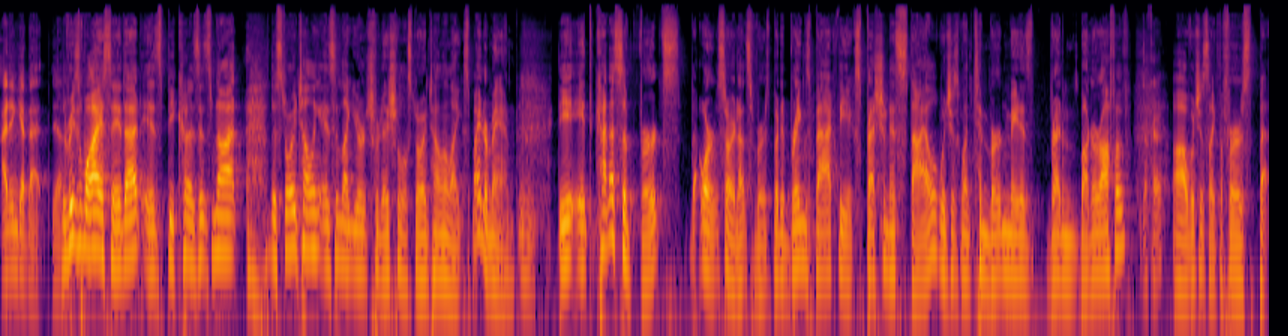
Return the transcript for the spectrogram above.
I didn't get that. Yeah. The reason why I say that is because it's not the storytelling isn't like your traditional storytelling like Spider-Man. Mm-hmm. The it kind of subverts or sorry, not subverts, but it brings back the expressionist style, which is what Tim Burton made his bread and butter off of. Okay. Uh, which is like the first ba-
